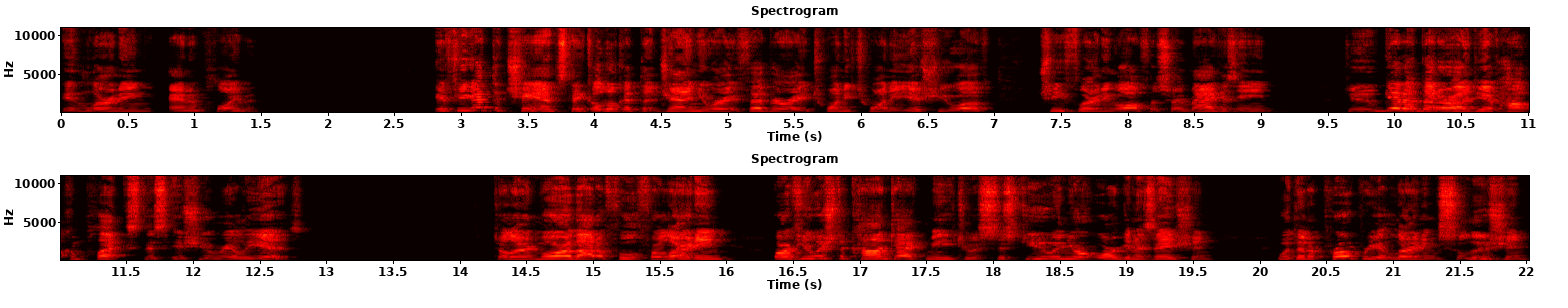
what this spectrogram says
in learning and employment if you get the chance, take a look at the January February 2020 issue of Chief Learning Officer magazine to get a better idea of how complex this issue really is. To learn more about A Fool for Learning, or if you wish to contact me to assist you and your organization with an appropriate learning solution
